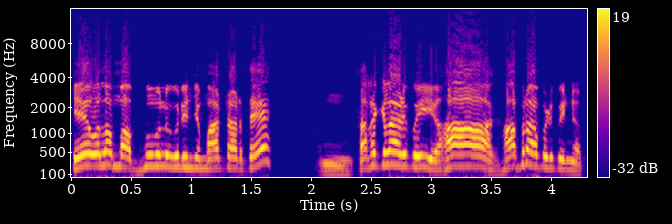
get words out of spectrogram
కేవలం మా భూముల గురించి మాట్లాడితే తనకలాడిపోయి హా ఘాబరా పడిపోయినారు.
